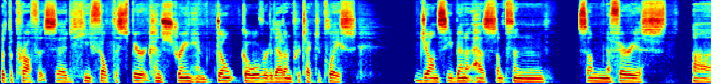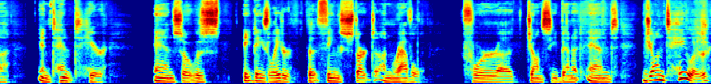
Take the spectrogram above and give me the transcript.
but the prophet said he felt the Spirit constrain him. Don't go over to that unprotected place. John C. Bennett has something, some nefarious uh, intent here. And so it was eight days later that things start to unravel for uh, John C. Bennett. And John Taylor,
